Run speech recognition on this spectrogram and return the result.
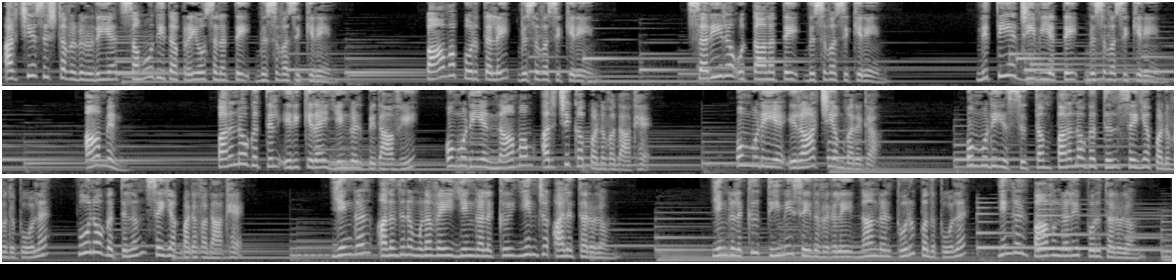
அர்ச்சிய சிஷ்டவர்களுடைய சமூதித பிரயோசனத்தை விசுவசிக்கிறேன். பாவ பொருத்தலை விசுவசிக்கிறேன். சரீர உத்தானத்தை விசுவசிக்கிறேன். நித்திய ஜீவியத்தை விசுவசிக்கிறேன். ஆமென். பரலோகத்தில் இருக்கிற எங்கள் பிதாவே உம்முடைய நாமம் அர்ச்சிக்கப்படுவதாக. உம்முடைய இராட்சியம் வருக. உம்முடைய சித்தம் பரலோகத்தில் செய்யப்படுவது போல பூலோகத்திலும் செய்யப்படுவதாக. எங்கள் அனுதின உணவை எங்களுக்கு இன்று அழுத்தருளும் எங்களுக்கு தீமை செய்தவர்களை நாங்கள் பொறுப்பது போல எங்கள் பாவங்களை பொறுத்தருளும்.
